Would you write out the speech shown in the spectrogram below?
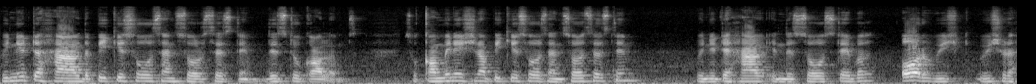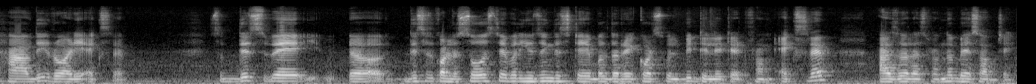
we need to have the pk source and source system these two columns. So combination of pk source and source system we need to have in the source table or we, sh we should have the row id xref so this way uh, this is called the source table. Using this table the records will be deleted from xref as well as from the base object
